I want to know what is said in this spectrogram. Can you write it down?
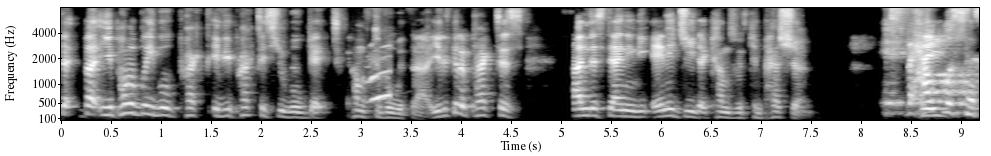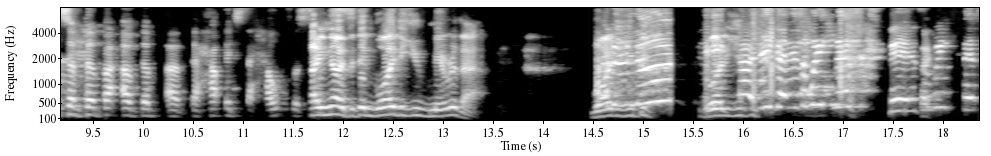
that, but you probably will practice. If you practice, you will get comfortable with that. You're just going to practice understanding the energy that comes with compassion. It's the helplessness of the of the of the help. It's the helplessness. I know, but then why do you mirror that? Why do you? know. Think, why do you? No, there you go. There's a weakness. There's a weakness.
